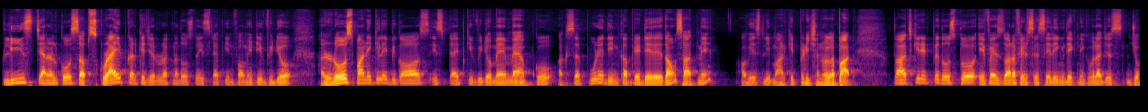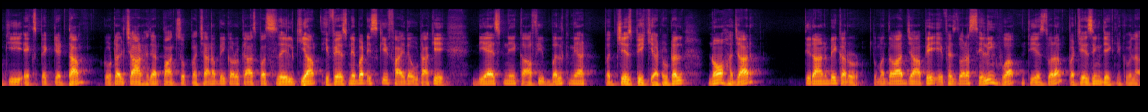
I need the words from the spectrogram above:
प्लीज़ चैनल को सब्सक्राइब करके ज़रूर रखना दोस्तों इस टाइप की इन्फॉर्मेटिव वीडियो रोज़ पाने के लिए बिकॉज़ इस टाइप की वीडियो में मैं आपको अक्सर पूरे दिन का अपडेट दे देता हूँ, साथ में ऑब्वियसली मार्केट प्रडिक्शन वाला पार्ट तो आज की डेट पे दोस्तों एफएस द्वारा फिर से सेलिंग देखने को मिला, जिस जो कि एक्सपेक्टेड था। टोटल चार हज़ार पाँच सौ पचानबे करोड़ के आसपास सेल किया एफएस ने बट इसकी फ़ायदा उठा के डी ने काफ़ी बल्क में परचेज भी किया। टोटल नौ हज़ार तिरानवे करोड़। तो मतलब आज जहाँ पे एफएस द्वारा सेलिंग हुआ डीएस द्वारा परचेजिंग देखने को मिला।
